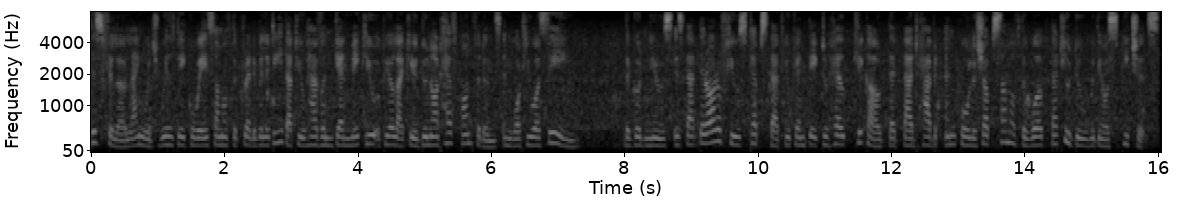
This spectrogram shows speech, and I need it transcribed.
This filler language will take away some of the credibility that you have and can make you appear like you do not have confidence in what you are saying. The good news is that there are a few steps that you can take to help kick out that bad habit and polish up some of the work that you do with your speeches.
